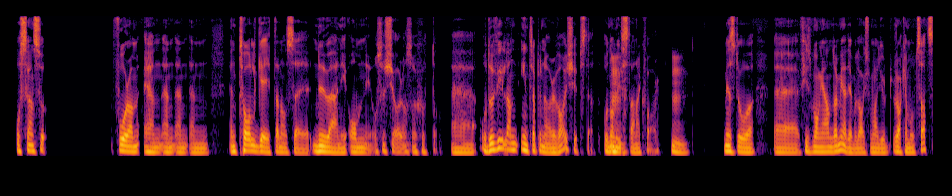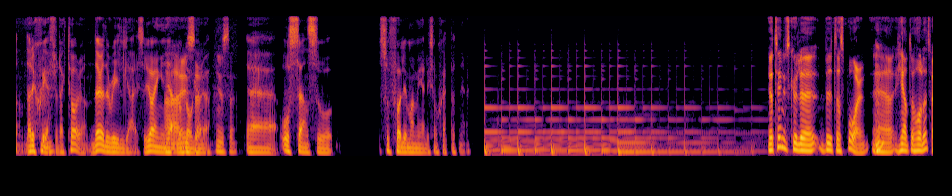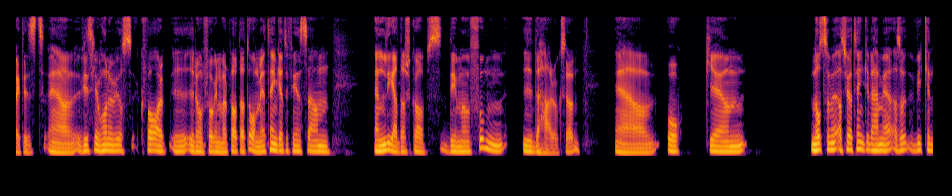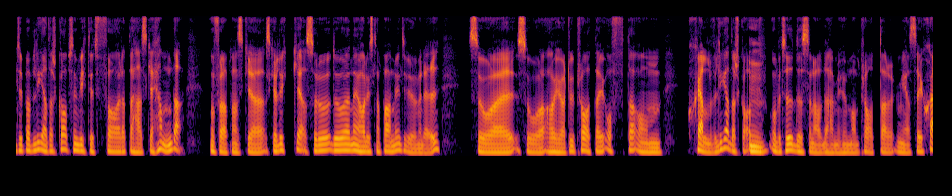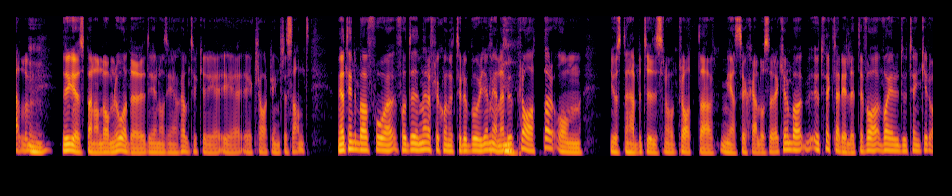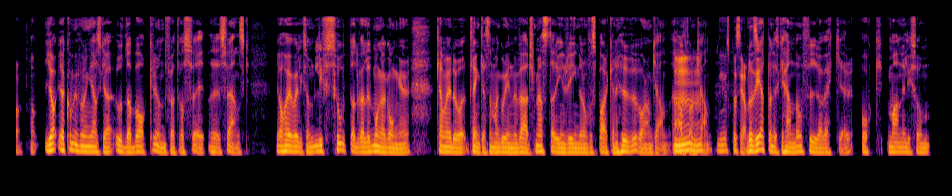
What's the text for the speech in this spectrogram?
Och sen så får de en, en, en, en, en tollgate där de säger nu är ni Omni och så kör de som 17. Eh, och då vill en- entreprenörer vara i Schibsted och de Mm. vill stanna kvar. Mm. Medan då eh, finns många andra mediebolag som har gjort raka motsatsen. Där är chefredaktören, där är the real guy, så jag är ingen jävla Ja, just bloggare. Eh, och sen så, så följer man med liksom skeppet ner. Jag tänkte vi skulle byta spår, Mm. eh, helt och hållet faktiskt. Eh, visserligen håller vi oss kvar i, i de frågorna vi har pratat om, men jag tänker att det finns um, en ledarskapsdimension i det här också. Eh, och ehm, något som, alltså jag tänker det här med alltså, vilken typ av ledarskap som är viktigt för att det här ska hända och för att man ska, ska lyckas. Så då, då när jag har lyssnat på andra intervjuer med dig så, så har jag hört att du pratar ju ofta om självledarskap Mm. och betydelsen av det här med hur man pratar med sig själv. Mm. Det är ett spännande område. Det är något jag själv tycker är, är, är klart intressant. Men jag tänkte bara få, få dina reflektioner till att börja med. När du pratar om just den här betydelsen av att prata med sig själv och så där. Kan du bara utveckla det lite? Vad, vad är det du tänker då? Ja, jag, kommer från en ganska udda bakgrund för att vara eh, svensk. Jag har ju varit liksom livshotad väldigt många gånger, kan man ju då tänka sig när man går in med världsmästare i en ring där de får sparken i huvudet vad de kan, allt vad de kan. Det är speciellt. Då vet man att det ska hända om fyra veckor och man är, liksom,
